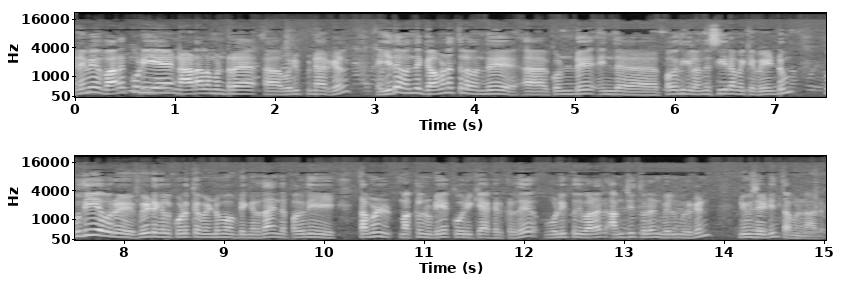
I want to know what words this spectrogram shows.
எனவே வரக்கூடிய நாடாளுமன்ற உறுப்பினர்கள் இதை வந்து கவனத்துல வந்து கொண்டு இந்த பகுதிகளை வந்து சீரமைக்க வேண்டும். புதிய ஒரு வீடுகள் கொடுக்க வேண்டும் அப்படிங்கறதா இந்த பகுதி தமிழ் மக்களுடைய கோரிக்கையாக இருக்கிறது. ஒளிப்பதிவாளர் அம்ஜித்துடன் வேல்முருகன் நியூஸ் எயிட்டின் தமிழ்நாடு.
